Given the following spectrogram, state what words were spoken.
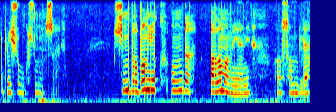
Keşke 5 Robux'um olsaydı. Şimdi babam yok. Onu da alamam yani. Alsam bile.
